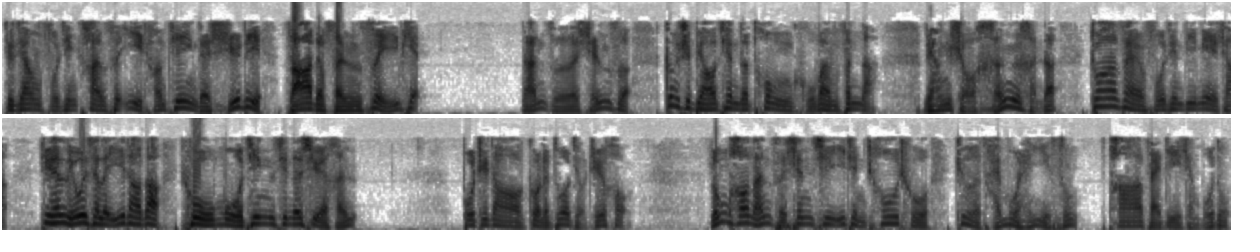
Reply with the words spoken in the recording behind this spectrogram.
就将附近看似异常坚硬的石地砸得粉碎一片，男子神色更是表现的痛苦万分呐，两手狠狠的抓在附近地面上，竟然留下了一道道触目惊心的血痕。不知道过了多久之后，龙袍男子身躯一阵抽搐，这才蓦然一松，趴在地上不动，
